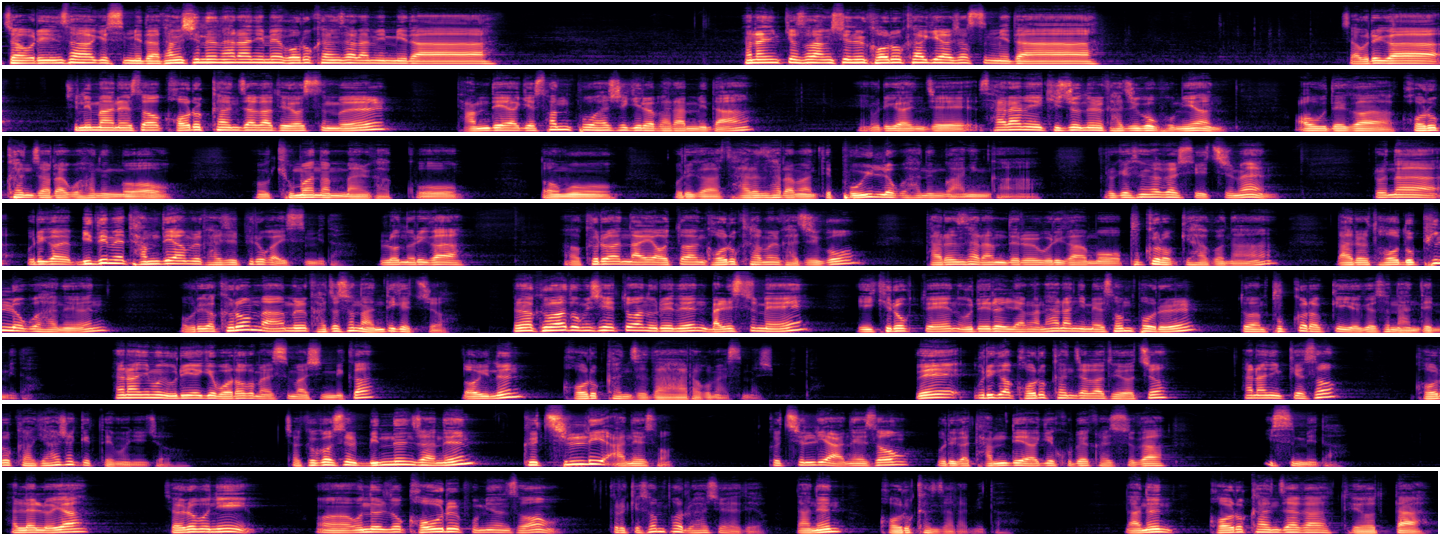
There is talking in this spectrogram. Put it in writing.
자, 우리 인사하겠습니다. 당신은 하나님의 거룩한 사람입니다. 하나님께서 당신을 거룩하게 하셨습니다. 자, 우리가 주님 안에서 거룩한 자가 되었음을 담대하게 선포하시기를 바랍니다. 우리가 이제 사람의 기준을 가지고 보면, 어우, 내가 거룩한 자라고 하는 거 어, 교만한 말 같고 너무 우리가 다른 사람한테 보이려고 하는 거 아닌가. 그렇게 생각할 수 있지만, 그러나 우리가 믿음의 담대함을 가질 필요가 있습니다. 물론 우리가 어, 그러한 나의 어떠한 거룩함을 가지고 다른 사람들을 우리가 뭐 부끄럽게 하거나 나를 더 높이려고 하는 우리가 그런 마음을 가져서는 안 되겠죠. 그러나 그와 동시에 또한 우리는 말씀에 이 기록된 우리를 향한 하나님의 선포를 또한 부끄럽게 여겨서는 안 됩니다. 하나님은 우리에게 뭐라고 말씀하십니까? 너희는 거룩한 자다라고 말씀하십니다. 왜 우리가 거룩한 자가 되었죠? 하나님께서 거룩하게 하셨기 때문이죠. 자, 그것을 믿는 자는 그 진리 안에서 그 진리 안에서 우리가 담대하게 고백할 수가 있습니다. 할렐루야. 자, 여러분이 어, 오늘도 거울을 보면서 그렇게 선포를 하셔야 돼요. 나는 거룩한 사람이다. 나는 거룩한 자가 되었다.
